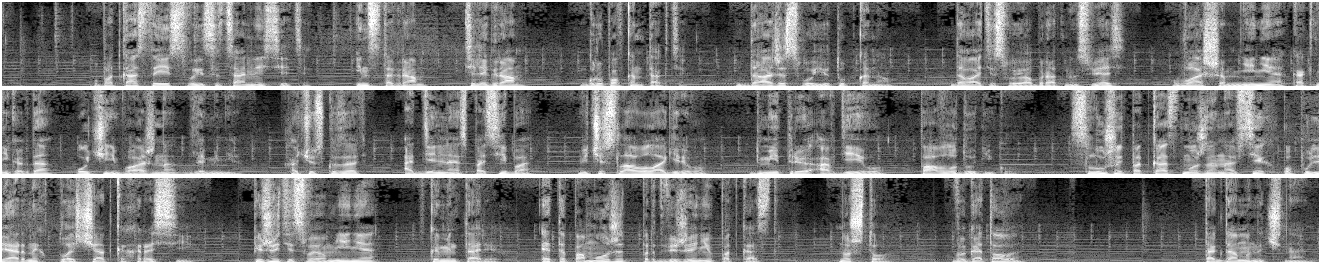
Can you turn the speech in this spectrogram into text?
У подкаста есть свои социальные сети. Инстаграм, Телеграм, группа ВКонтакте, даже свой YouTube канал. Давайте свою обратную связь. Ваше мнение, как никогда, очень важно для меня. Хочу сказать отдельное спасибо Вячеславу Лагереву, Дмитрию Авдееву, Павлу Дуднику – Слушать подкаст можно на всех популярных площадках России. Пишите свое мнение в комментариях. Это поможет продвижению подкаста. Ну что, вы готовы? Тогда мы начинаем.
